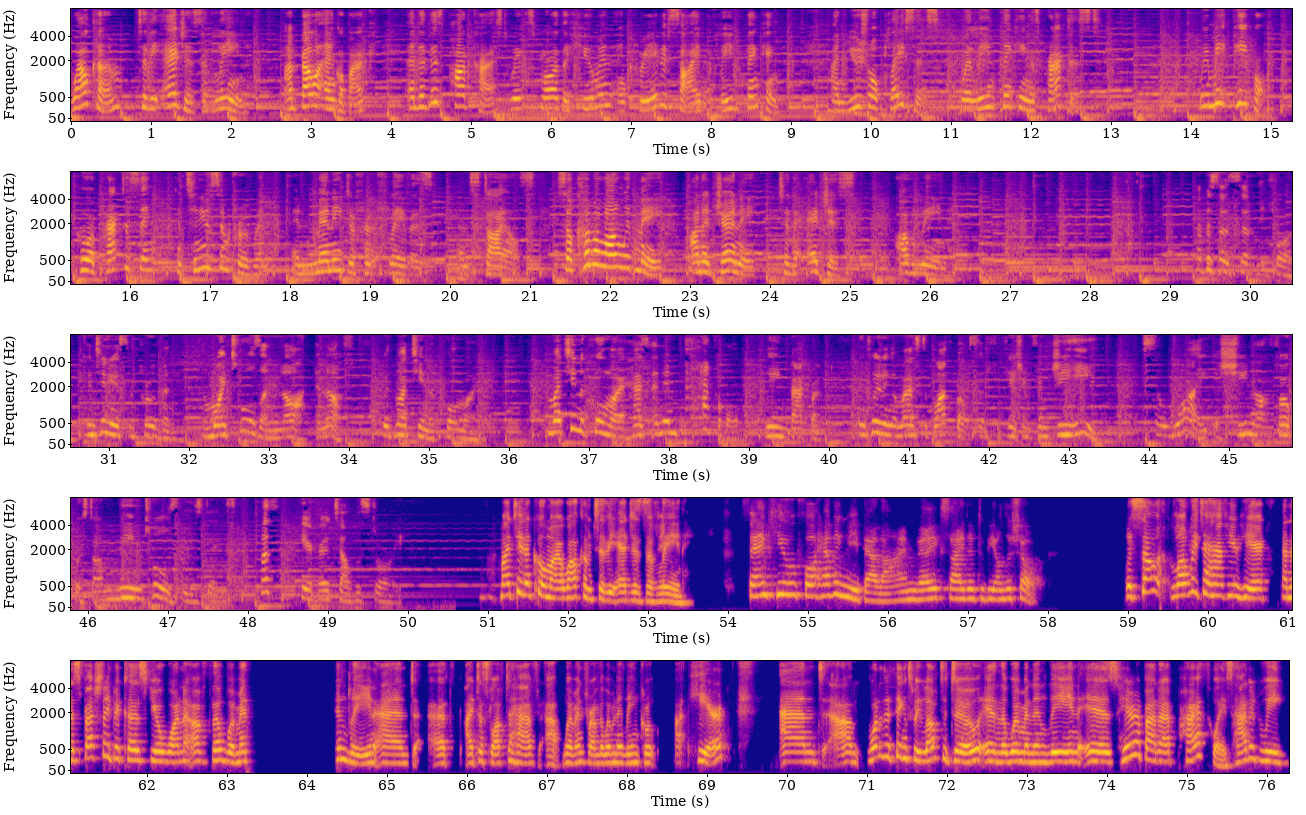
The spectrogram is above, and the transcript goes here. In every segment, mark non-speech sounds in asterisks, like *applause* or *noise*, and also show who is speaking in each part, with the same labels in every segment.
Speaker 1: Welcome to the Edges of Lean. I'm Bella Englebach, and in this podcast, we explore the human and creative side of lean thinking, unusual places where lean thinking is practiced. We meet people who are practicing continuous improvement in many different flavors and styles. So come along with me on a journey to the edges of lean. Episode 74 Continuous Improvement and Why Tools Are Not Enough with Martina Kuhlmeyer. Martina Kuhlmeyer has an impeccable lean background, including a Master Black Belt certification from GE. So, why is she not focused on lean tools these days? Let's hear her tell the story. Martina Kuhlmeyer, welcome to the Edges of Lean.
Speaker 2: Thank you for having me, Bella. I'm very excited to be on the show.
Speaker 1: It's so lovely to have you here, and especially because you're one of the women in Lean, and uh, I just love to have uh, women from the Women in Lean group uh, here. And um, one of the things we love to do in the Women in Lean is hear about our pathways. How did we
